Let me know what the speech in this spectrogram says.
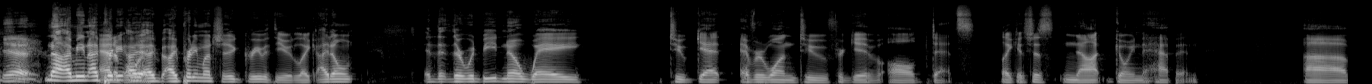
Yeah. No, I mean, I pretty, I, I, I pretty much agree with you. Like, I don't. Th- there would be no way to get everyone to forgive all debts. Like, it's just not going to happen. uh,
